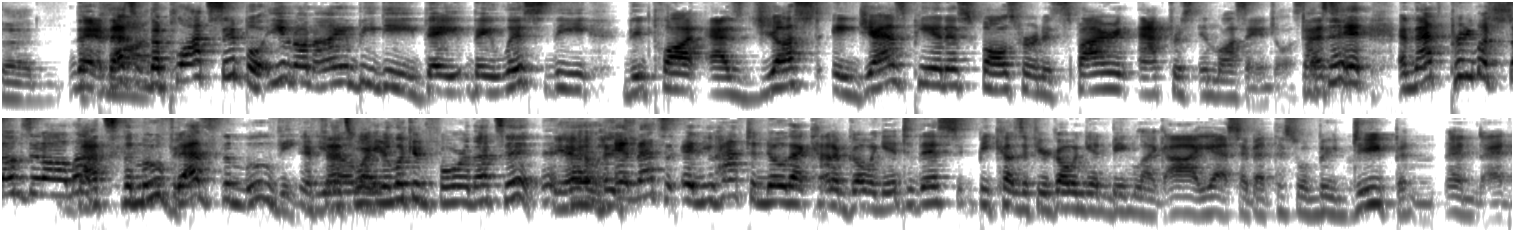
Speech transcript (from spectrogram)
the They, that's plot. the plot's simple. Even on IMDb, they they list the the plot as just a jazz pianist falls for an aspiring actress in Los Angeles. That's, That's it. it. and that pretty much sums it all up. That's the movie. that's the movie. if that's know, what like- you're looking for, that's it. Yeah, and, like, and that's and you have to know that kind of going into this because if you're going in being like, ah, yes, I bet this will be deep and and and,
